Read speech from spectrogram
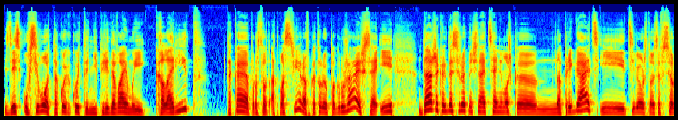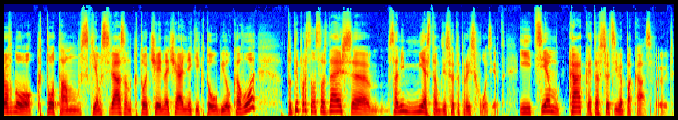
Здесь у всего такой какой-то непередаваемый колорит, такая просто вот атмосфера, в которую погружаешься, и даже когда сюжет начинает тебя немножко напрягать, и тебе уже становится все равно, кто там с кем связан, кто чей начальник и кто убил кого, то ты просто наслаждаешься самим местом, где все это происходит, и тем, как это все тебе показывают.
